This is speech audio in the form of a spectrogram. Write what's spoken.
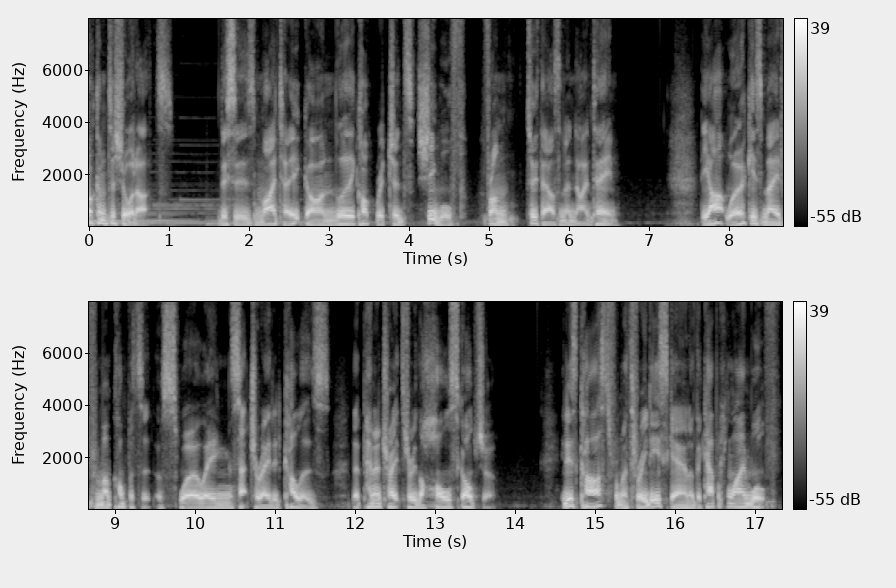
Welcome to Short Arts. This is my take on Lily Cox-Richard's She-Wolf from 2019. The artwork is made from a composite of swirling, saturated colours that penetrate through the whole sculpture. It is cast from a 3D scan of the Capitoline Wolf,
